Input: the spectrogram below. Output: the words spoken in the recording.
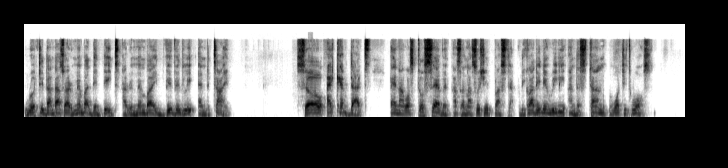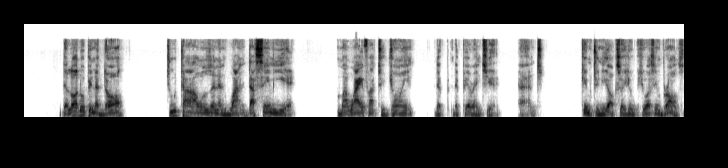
wrote it down. That's why I remember the date. I remember it vividly and the time. So I kept that and I was still serving as an associate pastor because I didn't really understand what it was. The Lord opened a door 2001, that same year. My wife had to join the, the parent here and came to New York. So she, she was in Bronx.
